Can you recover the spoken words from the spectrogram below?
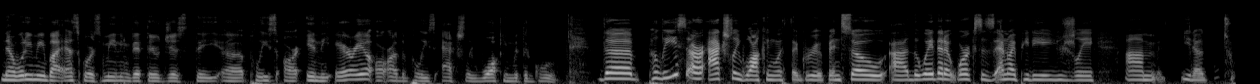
Now, what do you mean by escorts? Meaning that they're just the uh, police are in the area, or are the police actually walking with the group? The police are actually walking with the group, and so uh, the way that it works is NYPD usually, um, you know, t-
